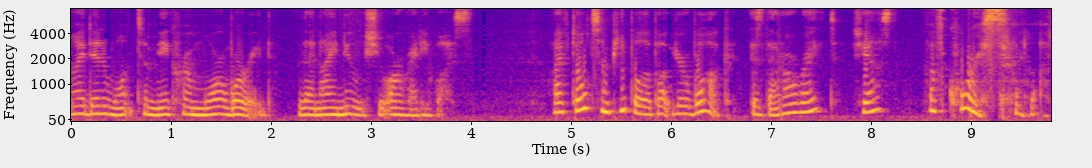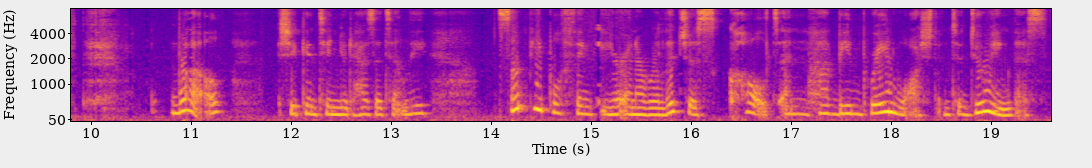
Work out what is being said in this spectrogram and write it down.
I didn't want to make her more worried than I knew she already was. I've told some people about your walk. Is that all right? she asked. Of course, I laughed. Well, she continued hesitantly, some people think you're in a religious cult and have been brainwashed into doing this.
